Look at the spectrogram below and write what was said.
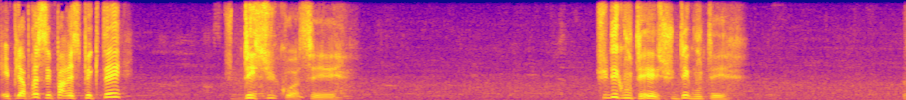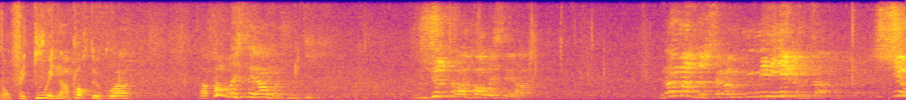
Et puis après, c'est pas respecté. Je suis déçu, quoi. C'est. Je suis dégoûté, je suis dégoûté. Ils ont fait tout et n'importe quoi. Ça va pas en rester là, moi, je vous le dis. Je vous jure que ça va pas en rester là. On a marre de se faire humilier comme ça. Chiant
